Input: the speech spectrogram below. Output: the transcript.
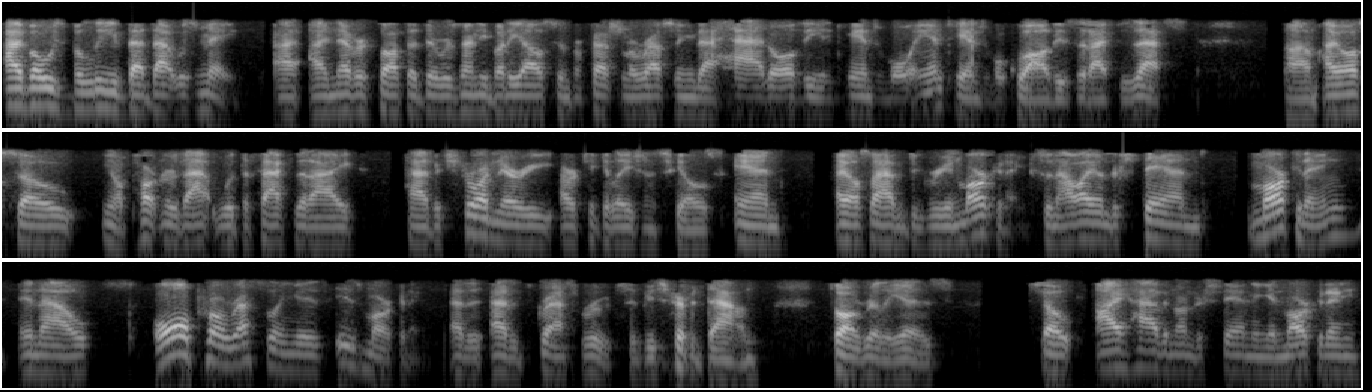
I've always believed that that was me. I, I never thought that there was anybody else in professional wrestling that had all the intangible and tangible qualities that I possess. Um, I also, you know, partner that with the fact that I have extraordinary articulation skills and I also have a degree in marketing. So now I understand marketing and now all pro wrestling is is marketing at, at its grassroots. If you strip it down, that's all it really is. So I have an understanding in marketing.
